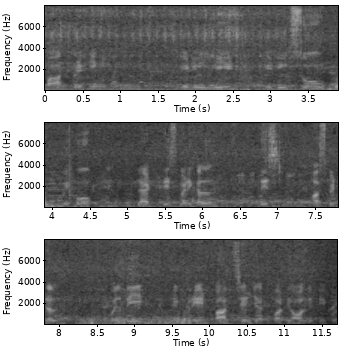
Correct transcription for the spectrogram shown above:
path breaking, it will lead, it will show, we hope that this medical, this hospital will be a great path changer for the, all the people.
